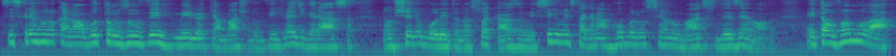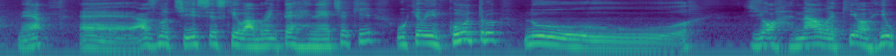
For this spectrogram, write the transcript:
se inscreva no canal, botãozão vermelho aqui abaixo do vídeo, é de graça, não chega boleto na sua casa, me siga no Instagram, arroba Luciano Matos 19. Então vamos lá, né? É, as notícias que eu abro a internet aqui, o que eu encontro no jornal aqui, ó, Rio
